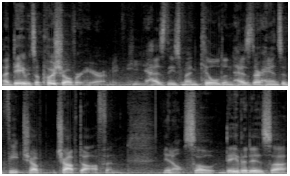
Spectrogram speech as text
uh, David's a pushover here. I mean, he has these men killed and has their hands and feet chop, chopped off, and you know, so David is, uh,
